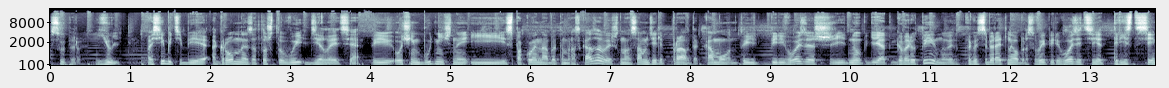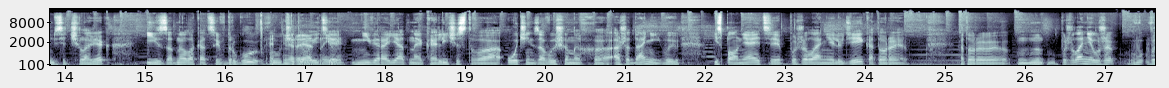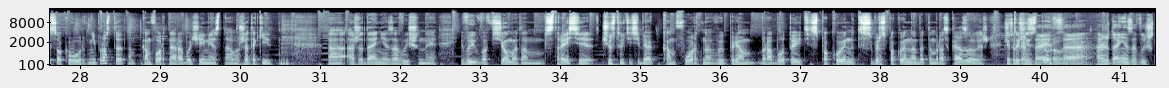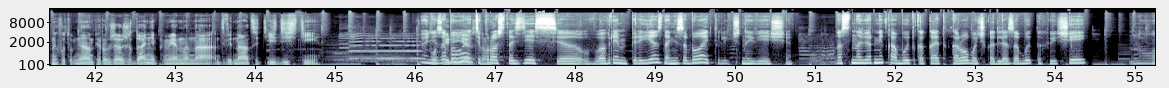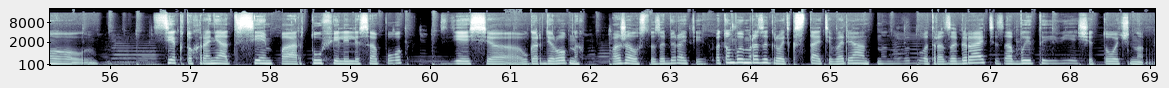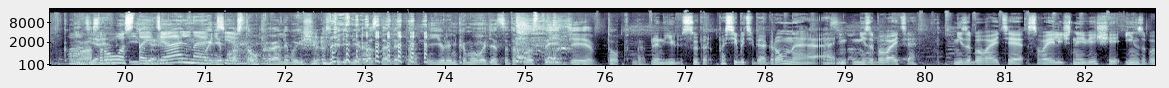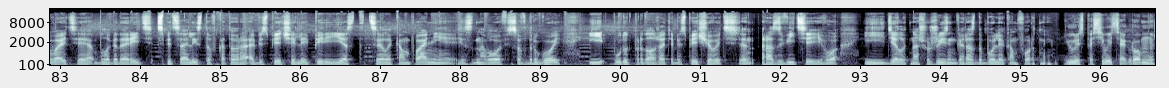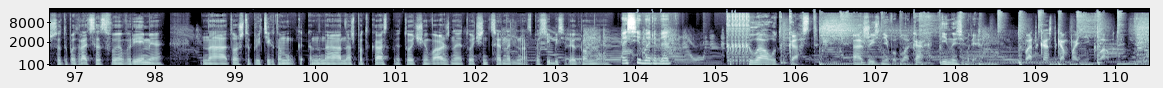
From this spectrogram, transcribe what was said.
Супер. Юль, спасибо тебе огромное за то, что вы делаете. Ты очень буднично и спокойно об этом рассказываешь, но на самом деле, правда, come on, ты перевозишь, и, ну, я говорю ты, но это такой собирательный образ, вы перевозите 370 человек из одной локации в другую, вы Это учитываете невероятное количество очень завышенных э, ожиданий, вы исполняете пожелания людей, которые которые ну, пожелания уже высокого уровня, не просто там комфортное рабочее место, а уже такие а, ожидания завышенные. И вы во всем этом стрессе чувствуете себя комфортно, вы прям работаете спокойно, ты супер спокойно об этом рассказываешь. Что Это очень касается здорово. ожидания завышенных, вот у меня, например, уже ожидания примерно на 12 из 10. Вы не забывайте переезду. просто здесь э, во время переезда, не забывайте личные вещи. У нас наверняка будет какая-то коробочка для забытых вещей, но те, кто хранят 7 пар туфель или сапог здесь э, в гардеробных, пожалуйста, забирайте их. Потом будем разыгрывать. Кстати, вариант на Новый год разыграть забытые вещи, точно. Вам Классно. Просто Идеально. идеальная Вы не тема. просто украли, вы еще и распилили и раздали это. Юленька, молодец, это просто идея топ, да. Блин, Юль, супер. Спасибо тебе огромное. А, не забывайте, не забывайте свои личные вещи и не забывайте благодарить специалистов, которые обеспечили переезд целой компании из одного офиса в другой и будут продолжать обеспечивать развитие его и делать нашу жизнь гораздо более комфортной. Юля, спасибо тебе огромное, что ты потратила свое время на то, что прийти к нам на наш подкаст. Это очень важно, это очень ценно для нас. Спасибо тебе огромное. Спасибо, ребят. Cloudcast. О жизни в облаках и на земле. Подкаст компании Cloud.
